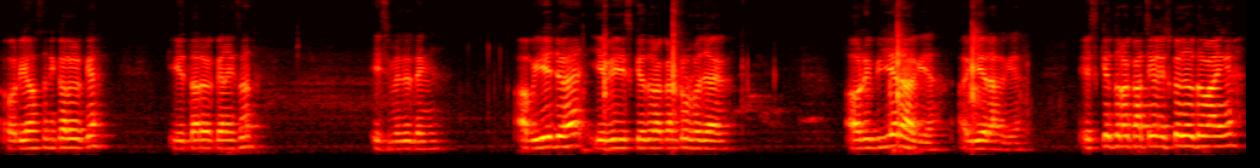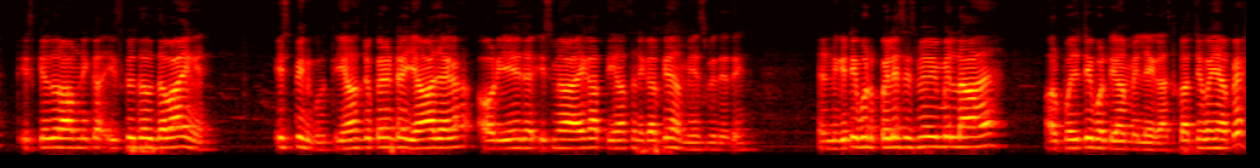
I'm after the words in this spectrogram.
और यहाँ से निकल करके ये तार का कनेक्शन इसमें दे देंगे। अब ये जो है, ये भी इसके द्वारा कंट्रोल हो जाएगा। और ये रह गया। और ये रह गया। इसके द्वारा काटेगा इसको जब दबाएँगे। इसके द्वारा हम निकल, इसको जब दबाएँगे। इस पिन को। तो यहाँ से जो करंट है, यहाँ आ जाएगा। और ये जब इसमें आएगा तो यहाँ से निकल के हम इसमें दे देंगे। नेगेटिव वोल्ट पहले से इसमें भी मिल रहा है, और पॉजिटिव वोल्ट यहाँ मिलेगा। तो कच्चे को यहाँ पे?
